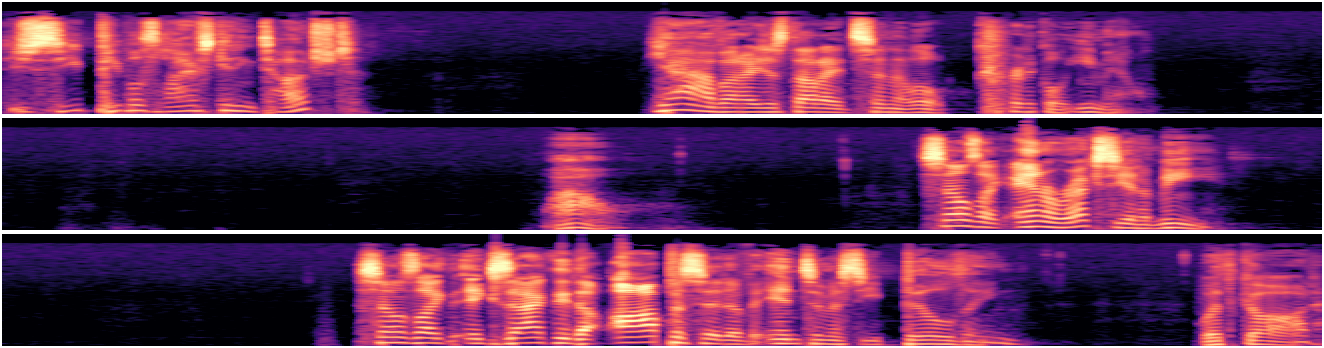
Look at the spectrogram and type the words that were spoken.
Did you see people's lives getting touched? Yeah, but I just thought I'd send a little critical email. Wow. Sounds like anorexia to me. Sounds like exactly the opposite of intimacy building with God.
